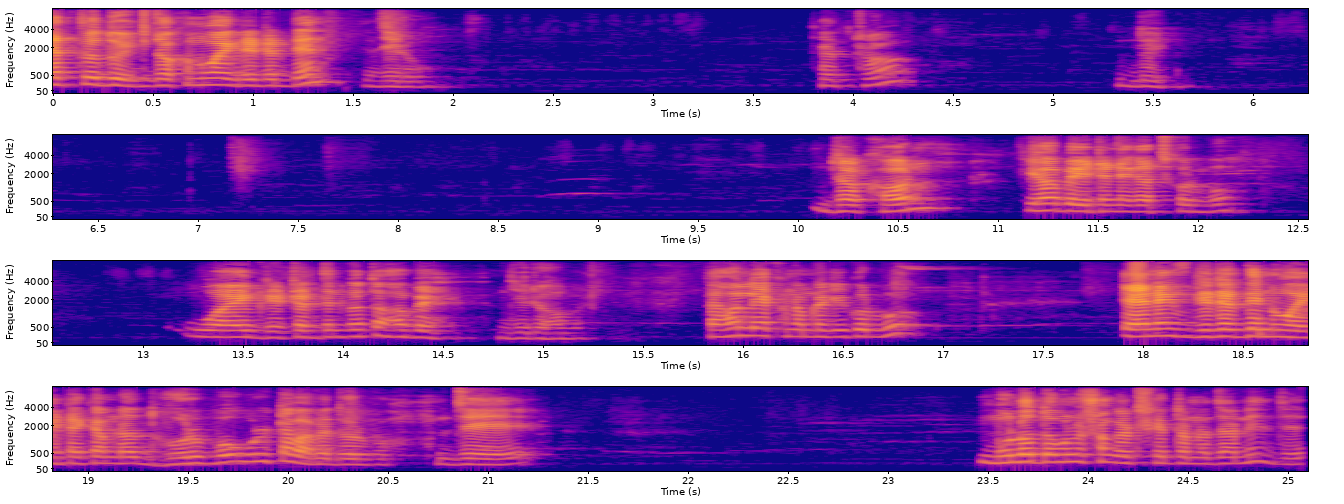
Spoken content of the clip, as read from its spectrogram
ক্ষেত্র দুই, যখন ওয়াই গ্রেটার দেন জিরো ক্ষেত্র দুই। যখন কি হবে? এটা নিয়ে কাজ করব। ওয়াই গ্রেটার দেন কত হবে? জিরো হবে। তাহলে এখন আমরা কি করব? N x greater than y এটাকে আমরা ধরবো, উল্টাভাবে ধরবো। যে মূলত অমূলক সংখ্যার ক্ষেত্রে আমরা জানি যে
